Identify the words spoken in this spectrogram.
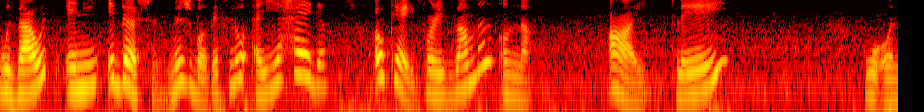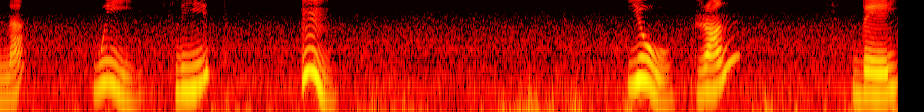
without any addition مش بضيف له أي حاجة okay for example قلنا I play وقلنا we sleep you run they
